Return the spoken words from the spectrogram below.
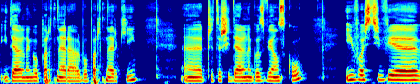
idealnego partnera albo partnerki, e, czy też idealnego związku. I właściwie e,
